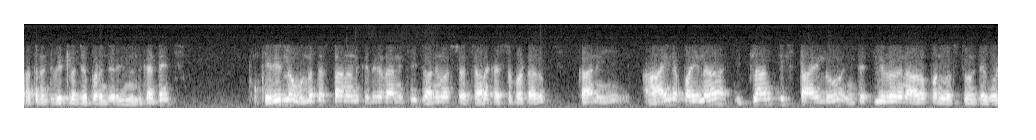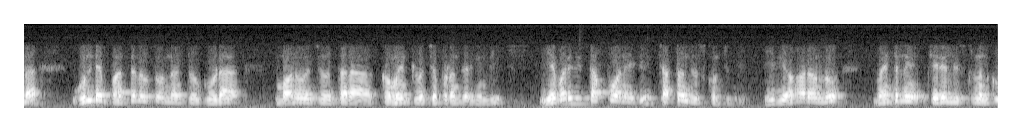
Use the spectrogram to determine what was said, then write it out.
అతని ట్వీట్లో చెప్పడం జరిగింది. ఎందుకంటే కెరీర్లో ఉన్నత స్థానానికి ఎదగడానికి జానీ మాస్టర్ చాలా కష్టపడ్డారు. కానీ ఆయన పైన ఇట్లాంటి స్థాయిలో ఇంత తీవ్రమైన ఆరోపణలు వస్తుంటే కూడా గుండె బద్దలవుతోందంటూ కూడా మనోజ్ తన కామెంట్లో చెప్పడం జరిగింది. ఎవరిది తప్పు అనేది చట్టం చూసుకుంటుంది. ఈ వ్యవహారంలో వెంటనే చర్యలు తీసుకున్నందుకు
